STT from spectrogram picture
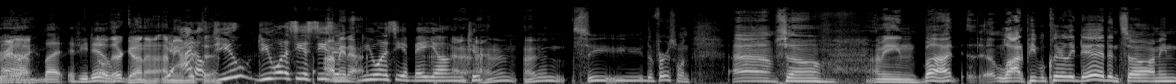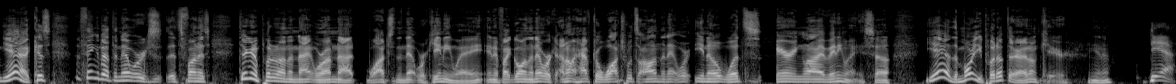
Really? Um, but if you do, Oh, they're gonna. I yeah, mean, I don't. the- do you? Do you want to see a season? mean, I- do you want to see a Mae Young I, too? I didn't. I didn't see the first one. Um. So, I mean, but a lot of people clearly did, and so I mean, yeah. Because the thing about the networks that's fun is they're to put it on a night where I'm not watching the network anyway, and if I go on the network, I don't have to watch what's on the network. You know, what's airing live anyway. So, yeah, the more you put up there, I don't care. You know. Yeah,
